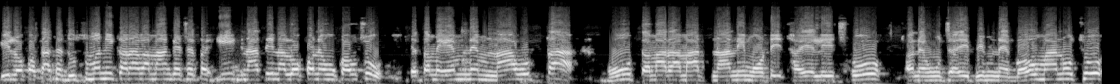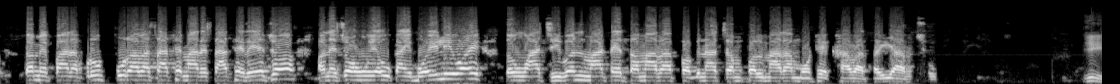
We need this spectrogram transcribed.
એ લોકો સાથે દુશ્મની કરાવવા માંગે છે, તો એ જ્ઞાતિના લોકોને હું કહું છું કે તમે એમને એમ ના ઉઠતા હું તમારામાં નાની મોટી થયેલી છું અને હું જય ભીમ ને બહુ માનું છું. તમે મારા પ્રૂફ પુરાવા સાથે મારે સાથે રહેજો અને જો હું એવું કઈ બોયલી હોય તો હું આ જીવન માટે તમારા પગના ચંપલ મારા મોઢે ખાવા તૈયાર છું. જી,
